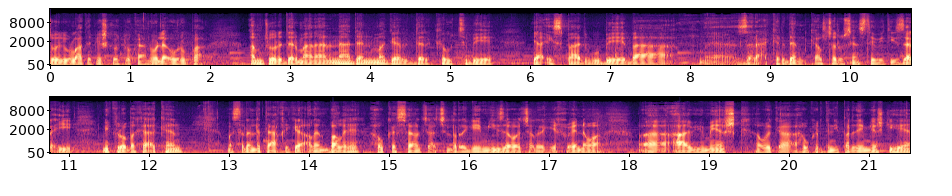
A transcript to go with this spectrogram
زۆری وڵاتە پێشکەوتەکان و لە ئەوروپا ئەم جۆرە دەرمانانە نادەن مەگەر دەرکەوت بێ یا ئیسپات بوو بێ بە زەرعکردن کەڵچەر و سنسستەویتی زەرعی میکرۆبەکە ئەکەن مەسەن لە تاقیکە ئەڵێن بەڵێ ئەو کەسان چاچ لە ڕێگەی میزەوە چە ڕێگەی خوێنەوە ئاوی مێشک ئەوەی کە هەوکردنی پەردەی مێشکی هەیە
